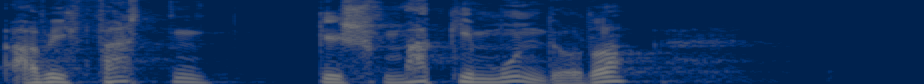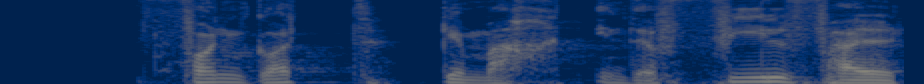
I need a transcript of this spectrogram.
habe ich fast einen Geschmack im Mund, oder? Von Gott gemacht, in der Vielfalt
